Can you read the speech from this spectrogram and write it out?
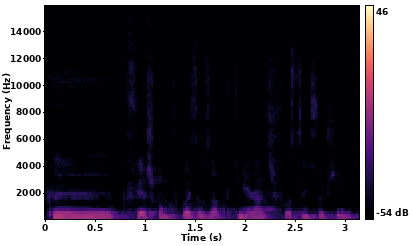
que, que fez com que depois as oportunidades fossem surgindo.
